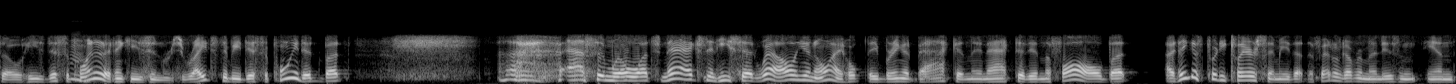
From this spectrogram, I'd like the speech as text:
So he's disappointed. I think he's in his rights to be disappointed, but uh, asked him, well, what's next? And he said, well, you know, I hope they bring it back and enact it in the fall. But I think it's pretty clear, Simi, that the federal government isn't in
